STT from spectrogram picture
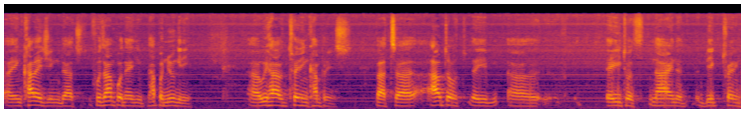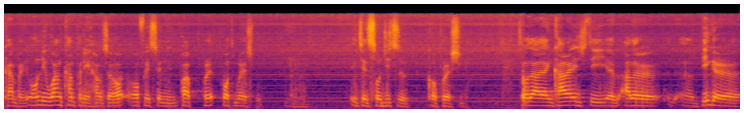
uh, encouraging that, for example, in Papua New Guinea, uh, we have training companies, but uh, out of the uh, eight or nine big training companies, only one company has an office in Port Moresby. Mm-hmm. It is Sojitz Corporation. So that I encourage the uh, other bigger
